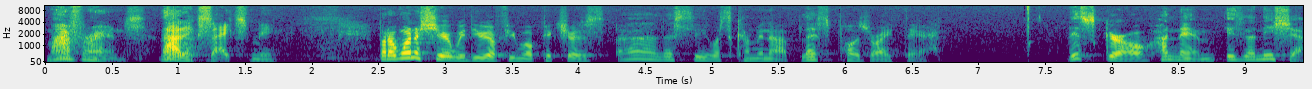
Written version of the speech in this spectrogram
My friends, that excites me. But I want to share with you a few more pictures. Uh, let's see what's coming up. Let's pause right there. This girl, her name is Anisha.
